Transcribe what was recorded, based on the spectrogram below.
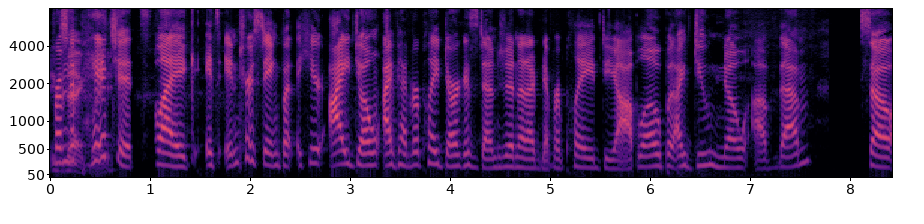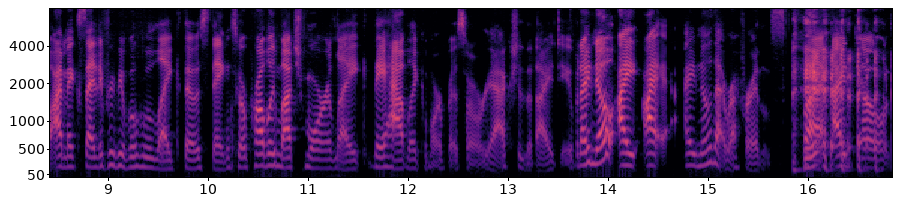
from Exactly. the pitch, it's like it's interesting. But here, I don't. I've never played Darkest Dungeon and I've never played Diablo, but I do know of them. So I'm excited for people who like those things, who are probably much more like they have like a more visceral reaction than I do. But I know I I I know that reference, but I don't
